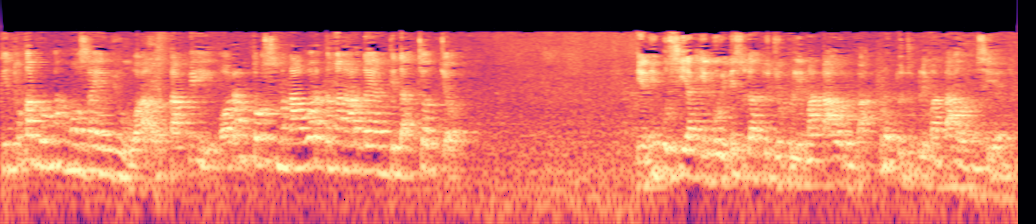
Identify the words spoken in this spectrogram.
itu kan rumah mau saya jual tapi orang terus menawar dengan harga yang tidak cocok. Ini usia ibu ini sudah 75 tahun pak. Sudah 75 tahun usianya.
